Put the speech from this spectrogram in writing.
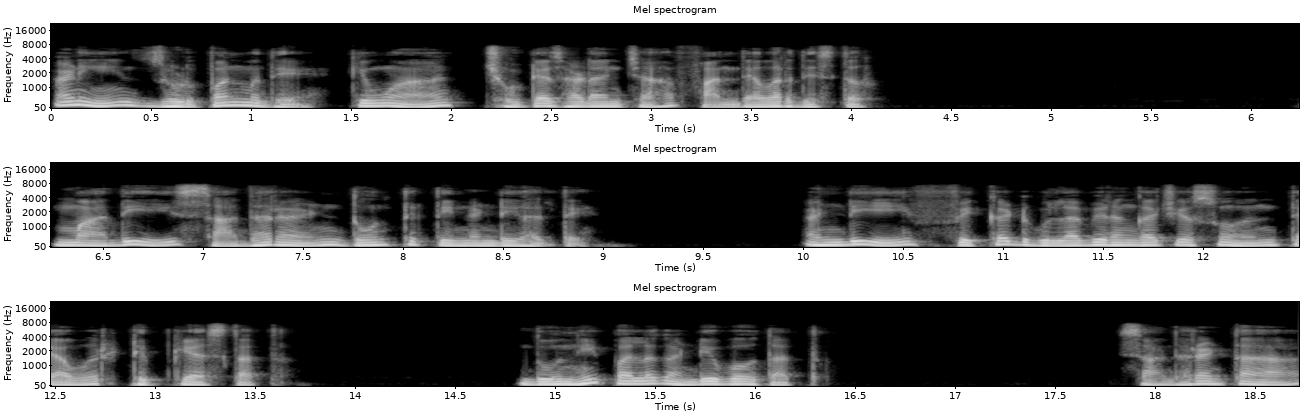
आणि झुडपांमध्ये किंवा छोट्या झाडांच्या फांद्यावर दिसतं. मादी साधारण दोन ते तीन अंडी घालते. अंडी फिकट गुलाबी रंगाची असून त्यावर ठिपके असतात. दोन्ही पालक अंडी उभवतात. साधारणतः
